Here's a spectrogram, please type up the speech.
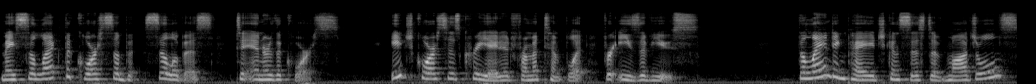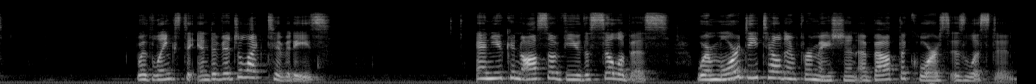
may select the course syllabus to enter the course. Each course is created from a template for ease of use. The landing page consists of modules with links to individual activities, and you can also view the syllabus where more detailed information about the course is listed.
